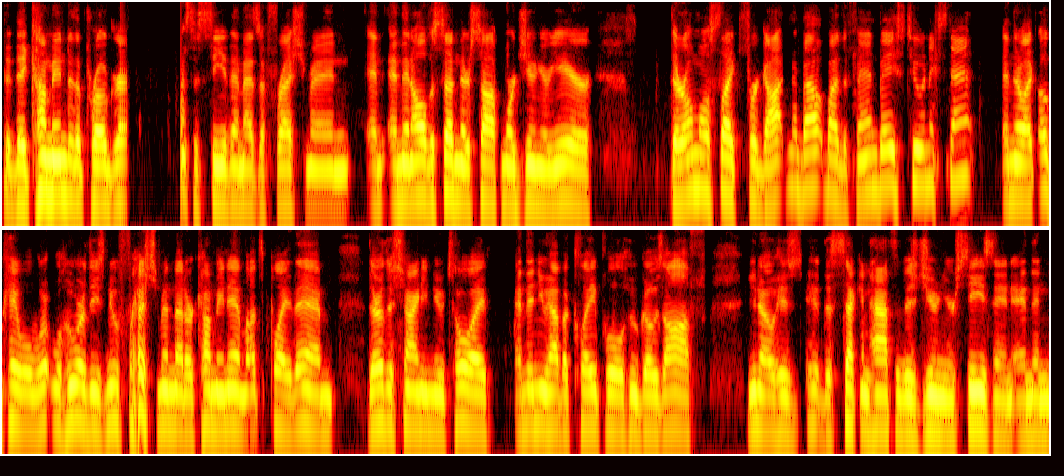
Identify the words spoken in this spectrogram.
That they come into the program to see them as a freshman, and and then all of a sudden their sophomore junior year, they're almost like forgotten about by the fan base to an extent. And they're like, okay, well, well, who are these new freshmen that are coming in? Let's play them. They're the shiny new toy. And then you have a Claypool who goes off you know his, his, the second half of his junior season and then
